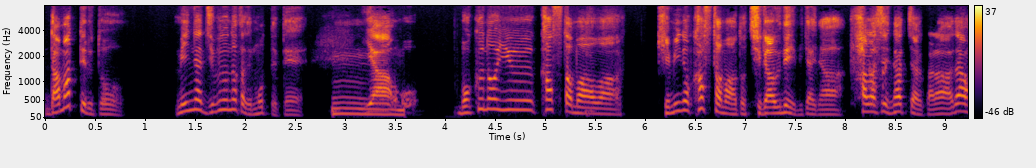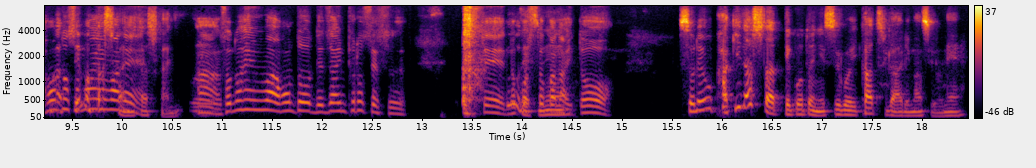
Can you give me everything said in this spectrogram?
黙ってると、みんな自分の中で持ってて、うん、いや、お僕の言うカスタマーは、君のカスタマーと違うね、みたいな話になっちゃうから、だから本当その辺はね。うん、その辺は本当デザインプロセスとして残しとかないと、それを書き出したってことにすごい価値がありますよね。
